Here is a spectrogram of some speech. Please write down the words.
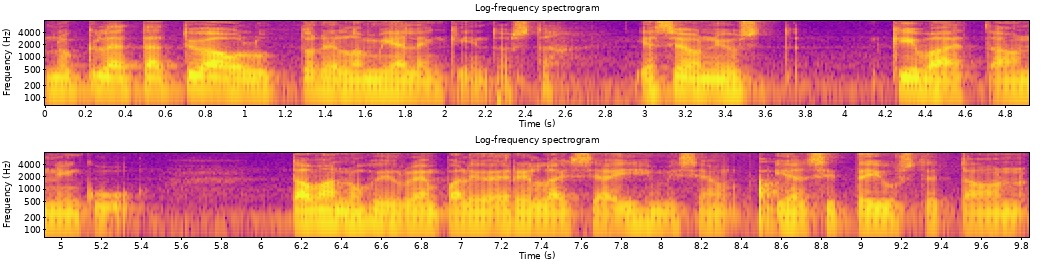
No kyllä tämä työ on ollut todella mielenkiintoista. Ja se on just kiva, että on niinku tavannut hirveän paljon erilaisia ihmisiä ja sitten just, että on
